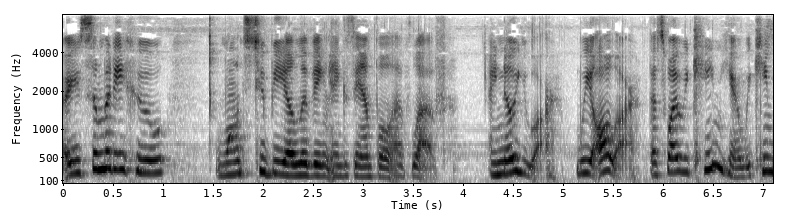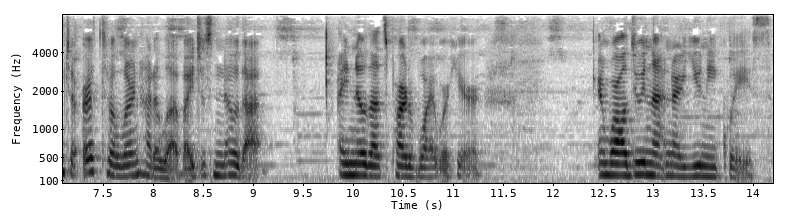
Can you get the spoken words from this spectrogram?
Are you somebody who wants to be a living example of love? I know you are. We all are. That's why we came here. We came to Earth to learn how to love. I just know that. I know that's part of why we're here and we're all doing that in our unique ways.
